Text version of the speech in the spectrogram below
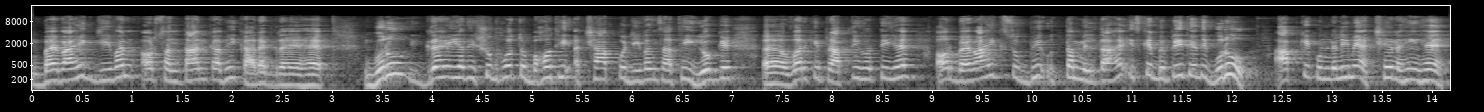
वैवाहिक जीवन और संतान का भी कारक ग्रह है। गुरु ग्रह यदि शुभ हो तो बहुत ही अच्छा आपको जीवन साथी योग्य वर की प्राप्ति होती है और वैवाहिक सुख भी उत्तम मिलता है। इसके विपरीत यदि गुरु आपके कुंडली में अच्छे नहीं हैं,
